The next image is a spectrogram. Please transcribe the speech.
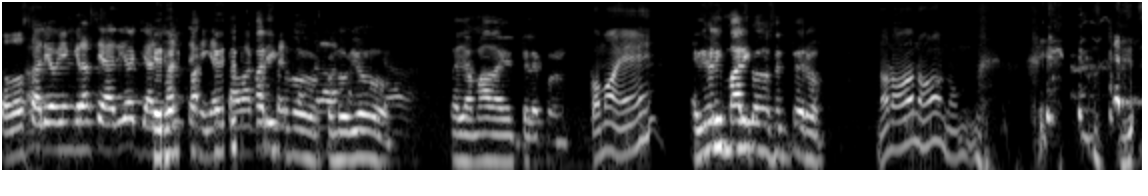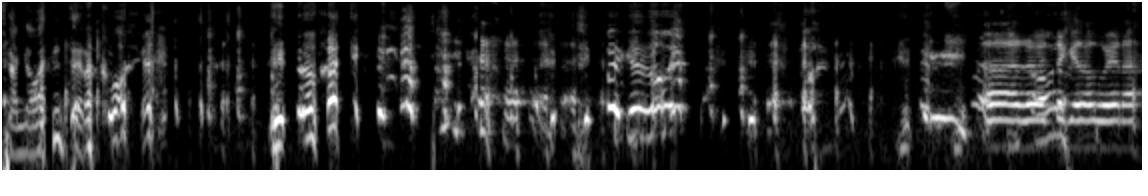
todo salió bien, gracias a Dios. Ya ¿Qué el martes ella estaba cuando- cuando vio-. La llamada en el teléfono. ¿Cómo es? ¿Qué dijo el Mari cuando se enteró? No, no, no, no. Se acaba de enterar. Porque, joder, Ah, no, Ahora- quedó buena.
